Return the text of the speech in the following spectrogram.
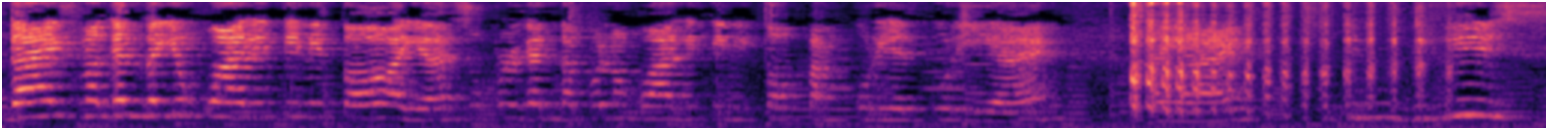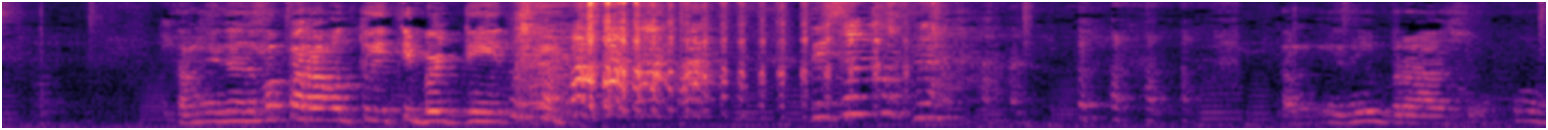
guys, maganda yung quality nito. Ayan, super ganda po ng quality nito. Pang Korean-Korean. Ayan. Bilis. Tangina naman, para akong Tweety Bird dito. Bisan mo na. Tangina yung braso ko.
